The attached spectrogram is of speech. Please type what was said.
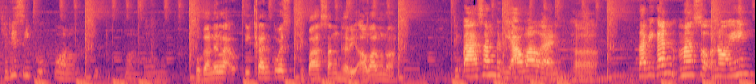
jadi sibuk pol sibuk pol Oh. bukannya lah iklan kuis dipasang dari awal ngono ah? dipasang dari awal kan ha tapi kan masuk noi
